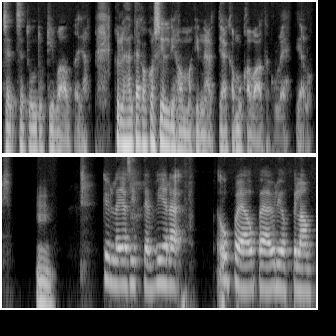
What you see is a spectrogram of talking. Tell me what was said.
se, se tuntui kivalta. Ja kyllähän tämä koko sildihommakin näytti aika mukavalta, kun lehtiä luki. Mm. Kyllä, ja sitten vielä upea, upea ylioppilaan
